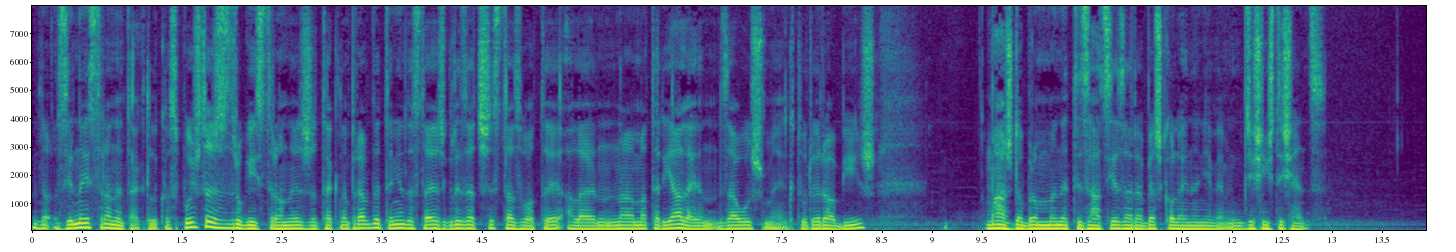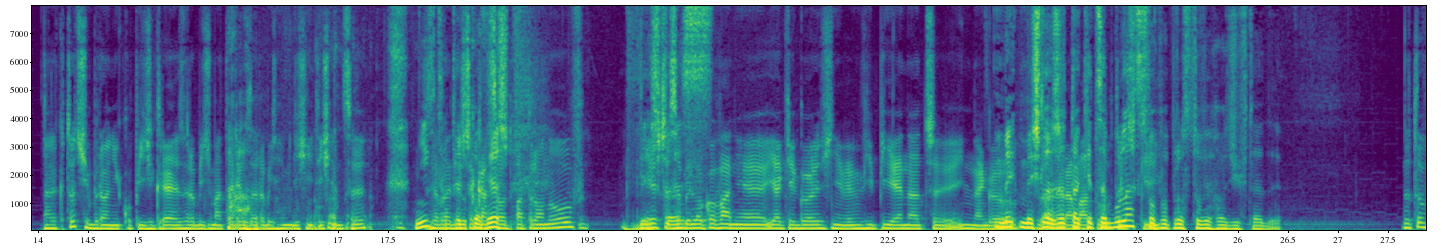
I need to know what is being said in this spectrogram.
No, z jednej strony tak, tylko spójrz też z drugiej strony, że tak naprawdę ty nie dostajesz gry za 300 zł, ale na materiale, załóżmy, który robisz, masz dobrą monetyzację, zarabiasz kolejne, nie wiem, 10 tysięcy. Ale kto ci broni kupić grę, zrobić materiał, A. zarobić na nim 10 tysięcy, Nikt, zabrać jeszcze tylko kasę wiesz, od patronów, wiesz jeszcze sobie jest- lokowanie jakiegoś, nie wiem, VPN-a czy innego. My, myślę, że takie cebulactwo po prostu wychodzi wtedy. No to,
